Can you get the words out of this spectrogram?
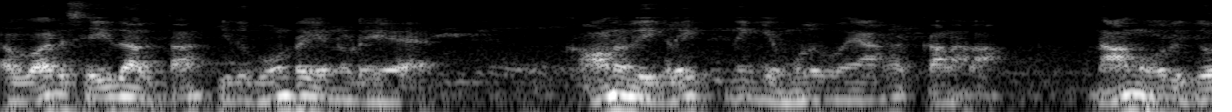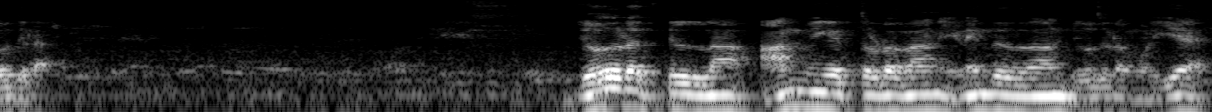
அவ்வாறு செய்தால்தான் இது போன்ற என்னுடைய காணொலிகளை நீங்கள் முழுமையாக காணலாம். நான் ஒரு ஜோதிடர். ஜோதிடத்தில் தான் ஆன்மீகத்தோடு தான் இணைந்தது தான் ஜோதிடம் ஒழிய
